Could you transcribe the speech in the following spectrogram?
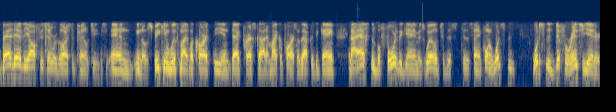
bad day at the office in regards to penalties. And, you know, speaking with Mike McCarthy and Dak Prescott and Micah Parsons after the game, and I asked them before the game as well to this to the same point, what's the what's the differentiator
